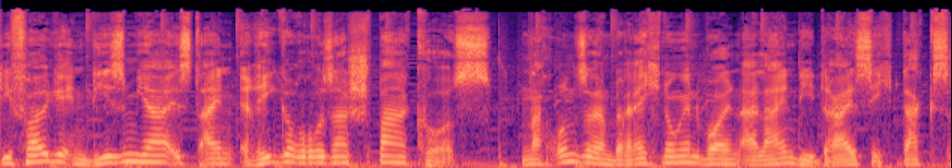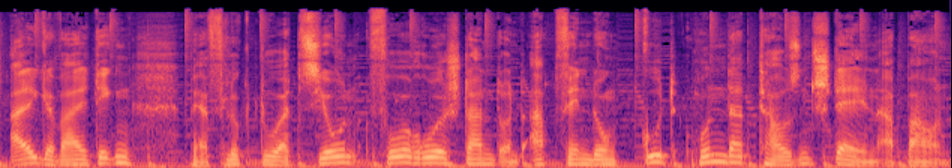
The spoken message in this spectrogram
Die Folge in diesem Jahr ist ein rigoroser Sparkurs. Nach unseren Berechnungen wollen allein die 30 DAX-Allgewaltigen per Fluktuation, Vorruhestand und Abfindung gut 100.000 Stellen abbauen.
